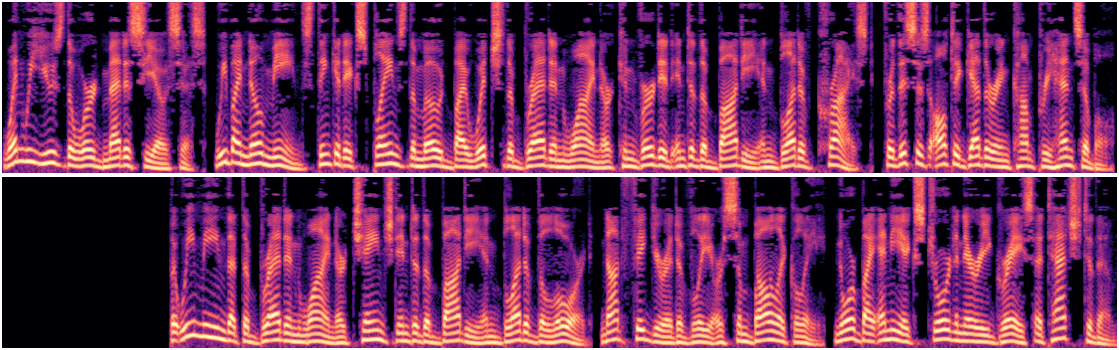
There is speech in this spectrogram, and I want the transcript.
When we use the word metousiosis, we by no means think it explains the mode by which the bread and wine are converted into the body and blood of Christ, for this is altogether incomprehensible. But we mean that the bread and wine are changed into the body and blood of the Lord, not figuratively or symbolically, nor by any extraordinary grace attached to them,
